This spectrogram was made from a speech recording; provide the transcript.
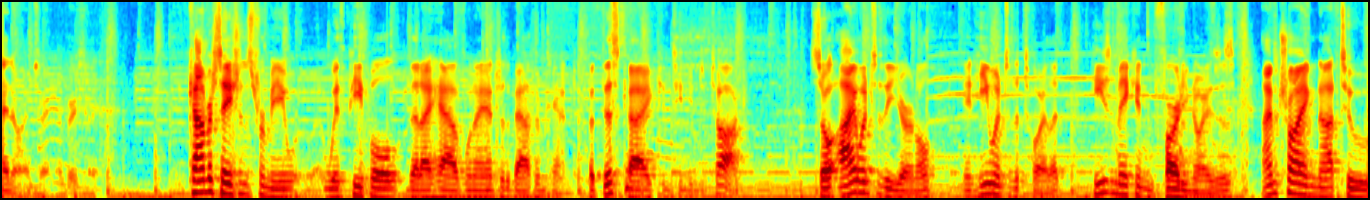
I know. I'm sorry. I'm very sorry. Conversations for me w- with people that I have when I enter the bathroom end. But this guy continued to talk. So I went to the urinal and he went to the toilet. He's making farty noises. I'm trying not to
